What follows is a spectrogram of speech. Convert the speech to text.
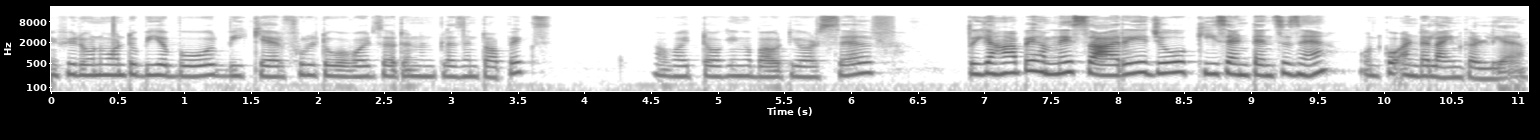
You don't want to be a bore be careful to avoid certain unpleasant topics avoid talking about yourself तो यहाँ पे हमने सारे जो की सेंटेंसेस हैं, उनको अंडरलाइन कर लिया है।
